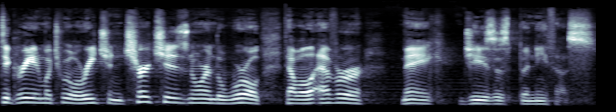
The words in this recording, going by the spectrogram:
degree in which we will reach in churches nor in the world that will ever make Jesus beneath us.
